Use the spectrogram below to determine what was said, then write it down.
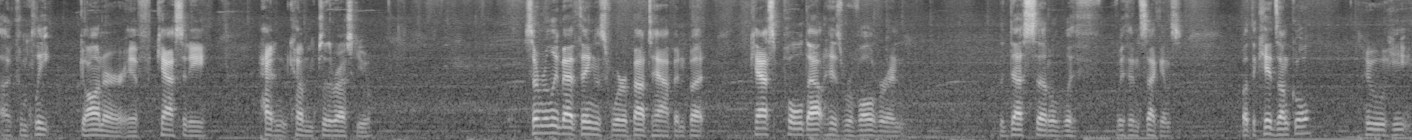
a complete goner if Cassidy hadn't come to the rescue. Some really bad things were about to happen, but Cass pulled out his revolver and the dust settled with within seconds. But the kid's uncle, who he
